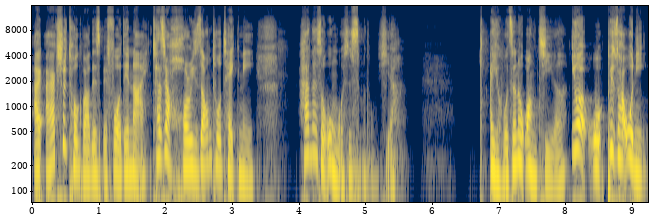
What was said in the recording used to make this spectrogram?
I I actually talked about this before, didn't I？它叫 horizontal technique。他那时候问我是什么东西啊？哎呦，我真的忘记了，因为我譬如说他问你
